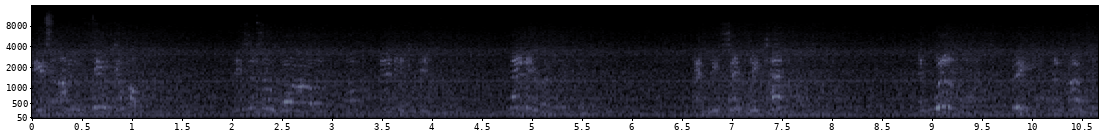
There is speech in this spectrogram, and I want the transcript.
It is unthinkable. This is a world of many people, many religions, and we simply cannot and will not be converted.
